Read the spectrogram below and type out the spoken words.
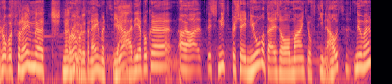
Robert van Hemert natuurlijk. Robert van Hemert. Ja, Ja. die heb ook... nou ja, het is niet per se nieuw, want hij is al een maandje of tien oud, het nummer.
